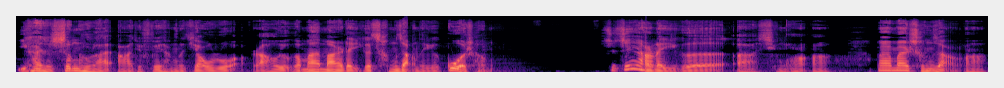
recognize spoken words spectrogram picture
一开始生出来啊就非常的娇弱，然后有个慢慢的一个成长的一个过程，是这样的一个啊情况啊，慢慢成长啊。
